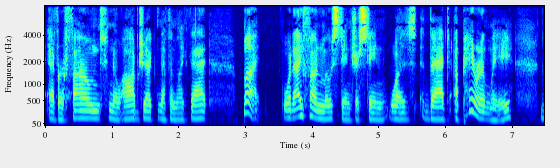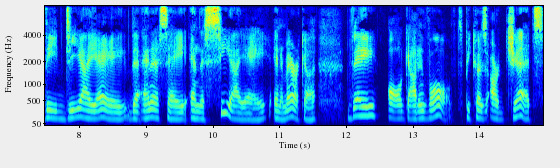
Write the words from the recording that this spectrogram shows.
ever found, no object, nothing like that. But what I found most interesting was that apparently the DIA, the NSA, and the CIA in America, they all got involved because our jets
